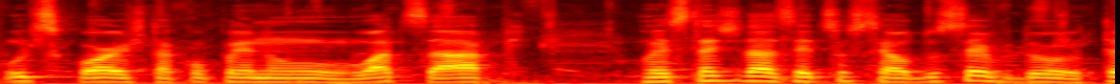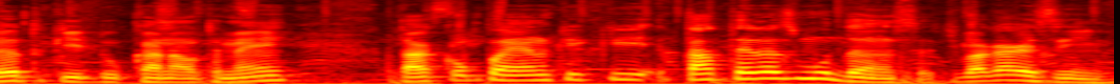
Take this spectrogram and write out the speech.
o Discord, tá acompanhando o WhatsApp, o restante das redes sociais do servidor, tanto que do canal também, tá acompanhando que, que tá tendo as mudanças, devagarzinho.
